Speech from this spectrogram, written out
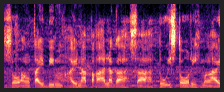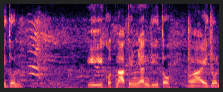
So ang tie beam ay napakahalaga sa two story mga idol. Iikot natin yan dito mga idol.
